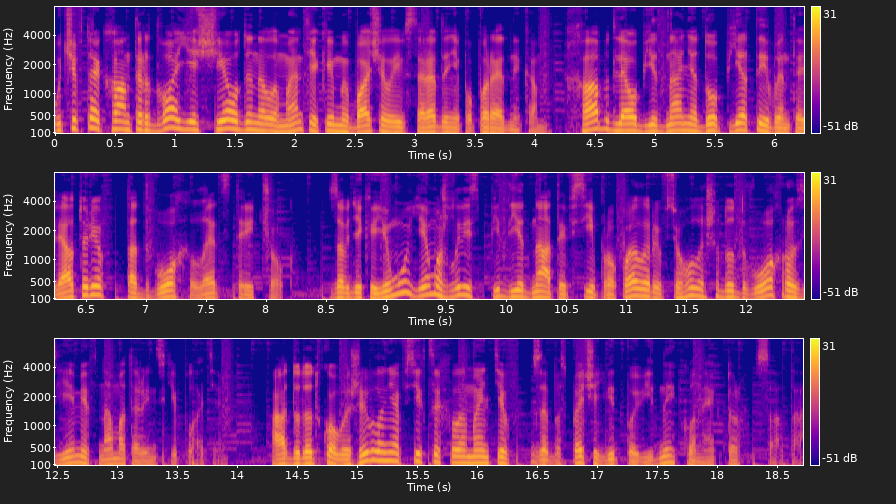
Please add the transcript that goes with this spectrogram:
У Chieftec Hunter 2 є ще один елемент, який ми бачили і всередині попередника: хаб для об'єднання до п'яти вентиляторів та двох led стрічок. Завдяки йому є можливість під'єднати всі пропелери всього лише до двох роз'ємів на материнській платі. А додаткове живлення всіх цих елементів забезпечить відповідний конектор SATA.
